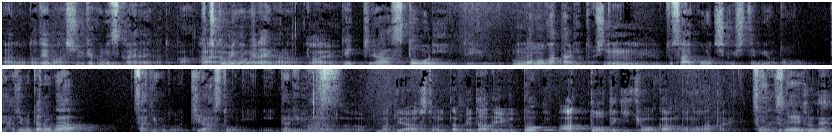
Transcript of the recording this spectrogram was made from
あの例えば集客に使えないかとか、口コミが読めないかなと思って、はい、キラーストーリーっていう物語として再構築してみようと思って始めたのが先ほどのキラーストーリーになります、うん、まあ、キラーストーリーとはベタで言うと圧倒的共感物語そうですね、ね、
